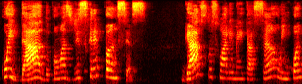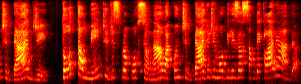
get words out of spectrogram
Cuidado com as discrepâncias. Gastos com alimentação em quantidade totalmente desproporcional à quantidade de mobilização declarada.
